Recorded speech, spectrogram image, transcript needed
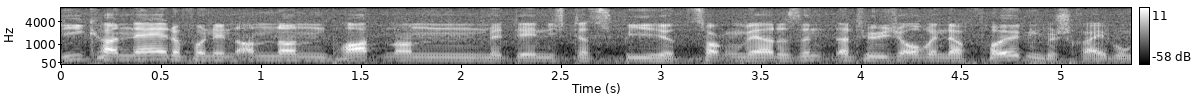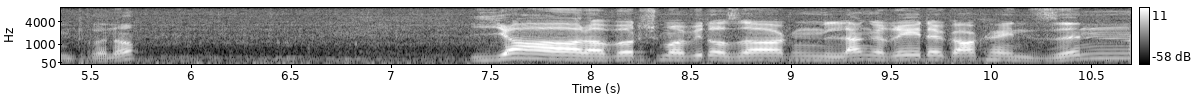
Die Kanäle von den anderen Partnern, mit denen ich das Spiel hier zocken werde, sind natürlich auch in der Folgenbeschreibung drin. Ja, da würde ich mal wieder sagen, lange Rede, gar keinen Sinn.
